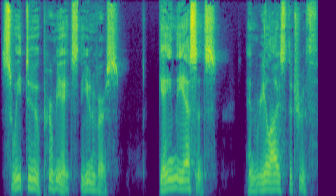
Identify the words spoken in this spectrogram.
Sweet dew permeates the universe. Gain the essence and realize the truth.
